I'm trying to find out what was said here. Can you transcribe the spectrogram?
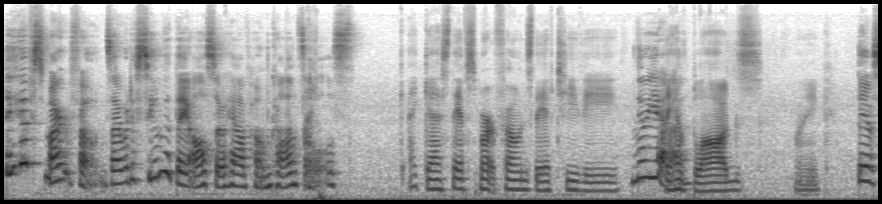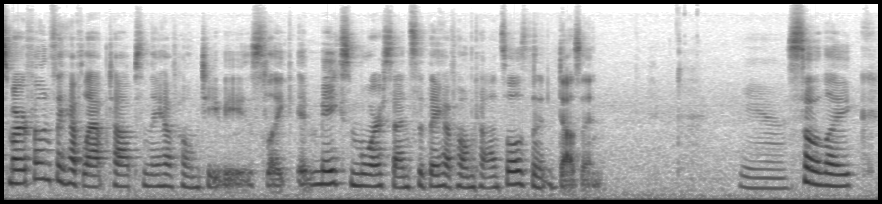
they have smartphones. I would assume that they also have home consoles. I guess they have smartphones, they have TV, No, yeah. they have blogs. Like they have smartphones, they have laptops, and they have home TVs. Like it makes more sense that they have home consoles than it doesn't. yeah. So like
